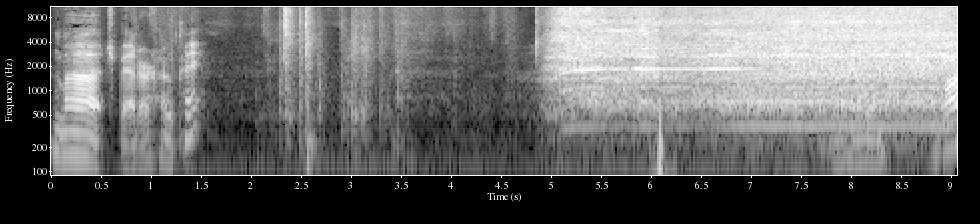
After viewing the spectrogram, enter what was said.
Much better. Okay. There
